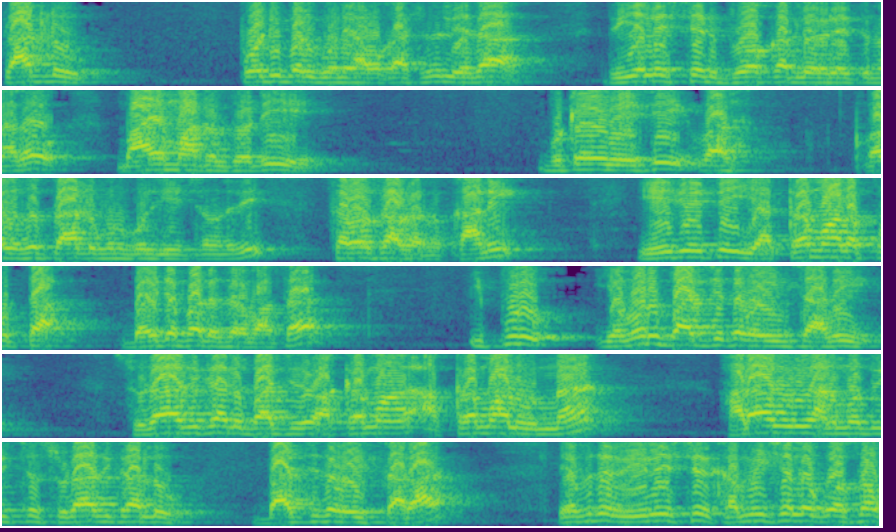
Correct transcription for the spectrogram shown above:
ప్లాట్లు పోటీ పడుకునే అవకాశం లేదా రియల్ ఎస్టేట్ బ్రోకర్లు ఎవరైతున్నారో మాయ మాటలతోటి బుట్టలు వేసి వాళ్ళ వాళ్ళతో ప్లాట్లు కొనుగోలు చేయించడం అనేది సర్వసాధారణం. కానీ ఏదైతే ఈ అక్రమాల పుట్ట బయటపడ్డ తర్వాత ఇప్పుడు ఎవరు బాధ్యత వహించాలి? సుడాధికారులు బాధ్యత అక్రమ అక్రమాలు ఉన్నా హడావుడిగా అనుమతులు ఇచ్చిన సుడాధికారులు బాధ్యత వహిస్తారా? లేకపోతే రియల్ ఎస్టేట్ కమిషన్ల కోసం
